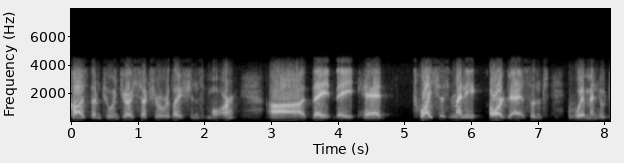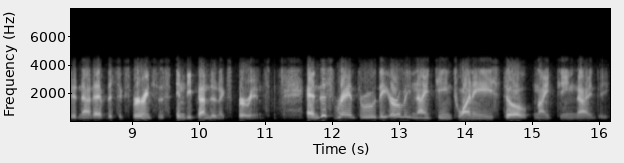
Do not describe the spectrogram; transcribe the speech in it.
cause them to enjoy sexual relations more. Uh, they they had twice as many orgasms women who did not have this experience, this independent experience. And this ran through the early 1920s till 1990.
